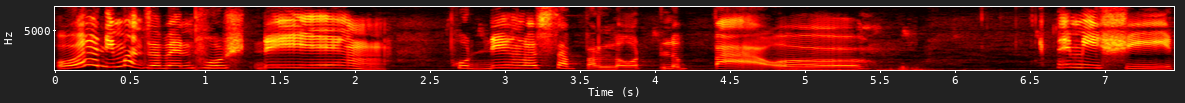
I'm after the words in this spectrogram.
โอ้ยอันนี้เหมือนจะเป็นพุดดิ้ง พุดดิ้งรสสับปะรดหรือเปล่า เออ ไม่มีชีส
